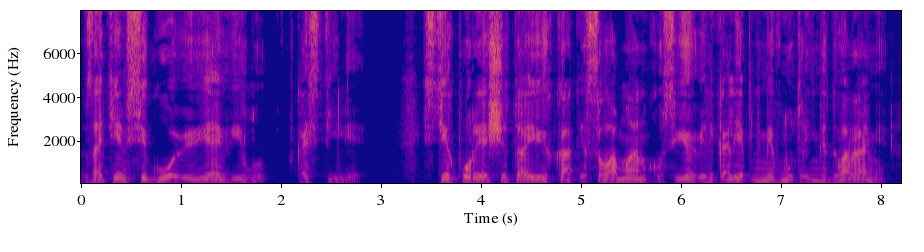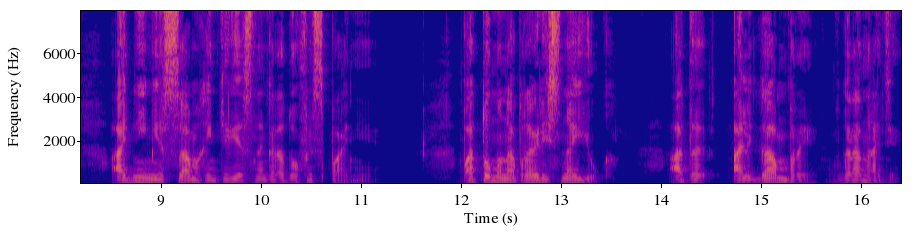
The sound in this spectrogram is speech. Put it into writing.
затем в Сеговию и Авилу в Кастилии. С тех пор я считаю их, как и Саламанку с ее великолепными внутренними дворами, одними из самых интересных городов Испании. Потом мы направились на юг. От Альгамбры в Гранаде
